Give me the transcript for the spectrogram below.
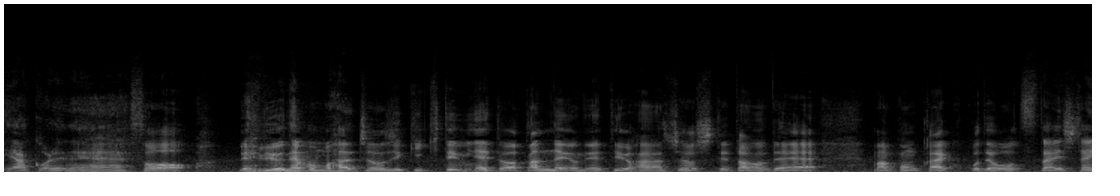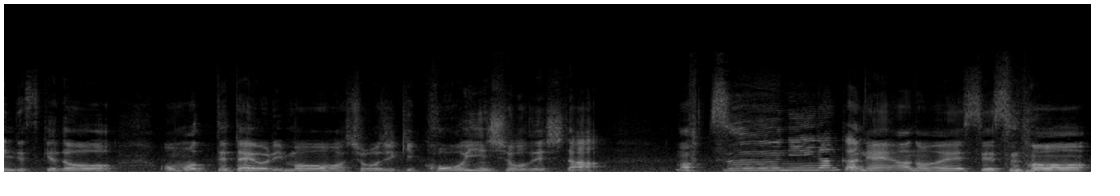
いやこれねそう。レビューでもまあ正直着てみないとわかんないよねっていう話をしてたので、まあ、今回ここでお伝えしたいんですけど思ってたよりも正直好印象でした。まあ普通になんかねあの SS の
